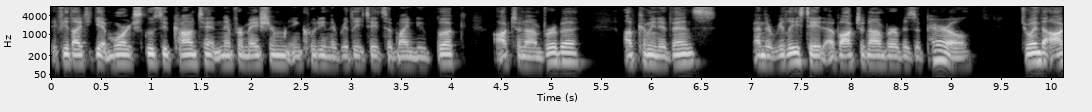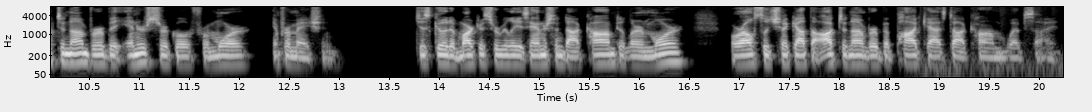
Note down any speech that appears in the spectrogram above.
If you'd like to get more exclusive content and information, including the release dates of my new book, Acta Non Verba, upcoming events, and the release date of Acta Non Verba's apparel, join the Acta Non Verba Inner Circle for more information. Just go to marcusaureliusanderson.com to learn more, or also check out the Acta Non Verba podcast.com website.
